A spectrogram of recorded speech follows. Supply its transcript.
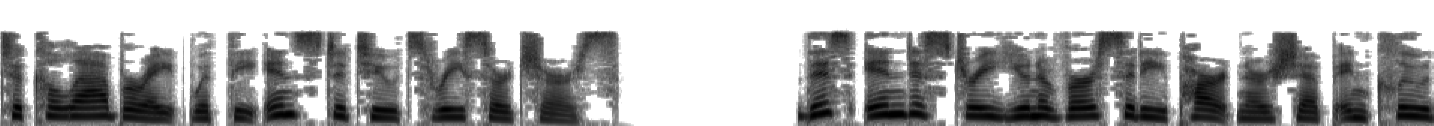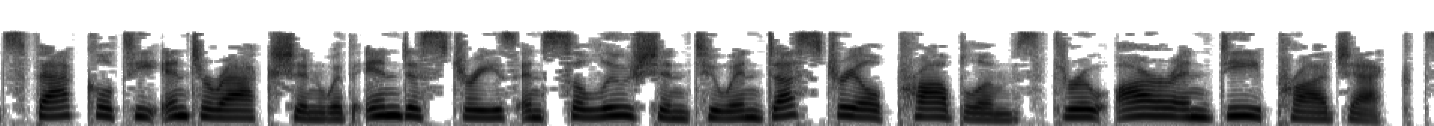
to collaborate with the institute's researchers. This industry-university partnership includes faculty interaction with industries and solution to industrial problems through R&D projects.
